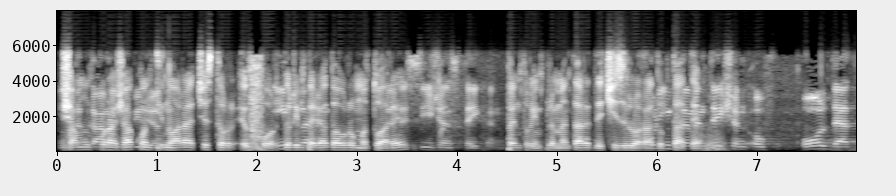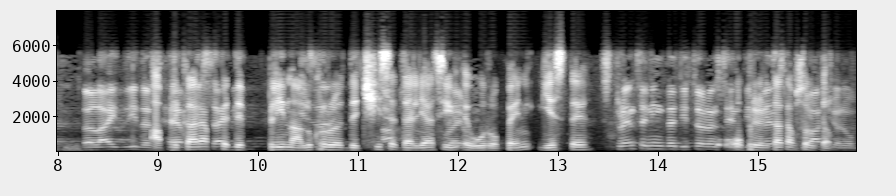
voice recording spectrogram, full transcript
și am încurajat continuarea acestor eforturi în perioada următoare pentru implementarea deciziilor adoptate. Aplicarea pe deplin a lucrurilor decise de aliații europeni este o prioritate absolută.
